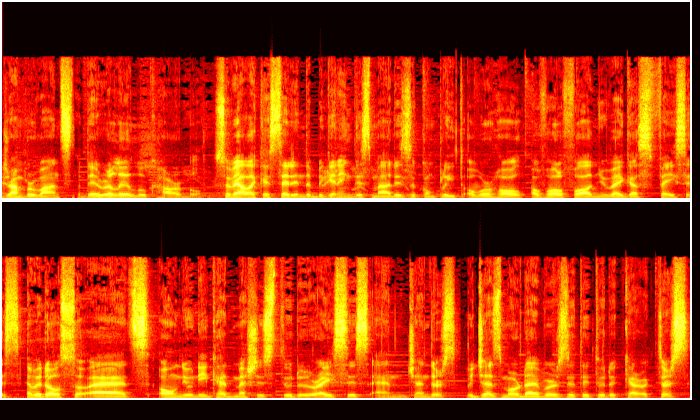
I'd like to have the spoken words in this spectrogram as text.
Drumber ones, they really look horrible. So yeah, like I said in the beginning, this mod is a complete overhaul of all Fallout New Vegas faces and it also adds own unique head meshes to the races and genders, which adds more diversity to the characters.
